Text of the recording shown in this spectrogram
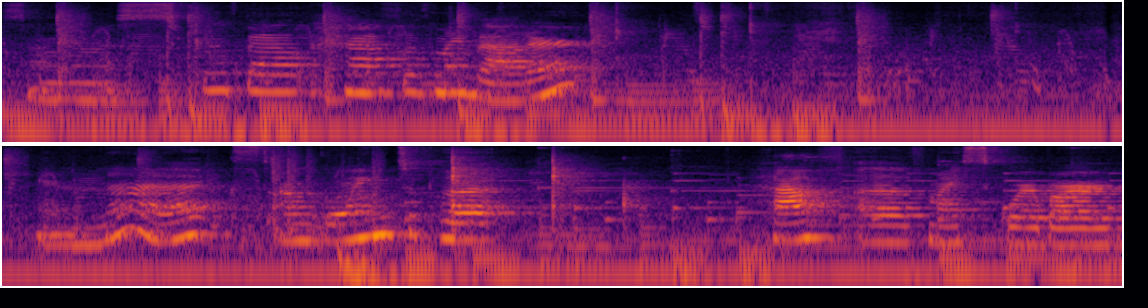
So I'm gonna scoop out half of my batter. And next, I'm going to put half of my square bar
